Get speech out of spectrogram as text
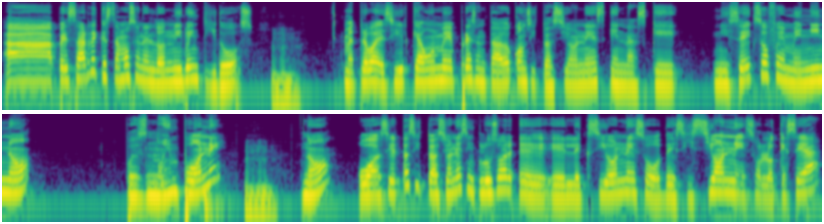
A pesar de que estamos en el 2022, me atrevo a decir que aún me he presentado con situaciones en las que mi sexo femenino, pues no impone, ¿no? o a ciertas situaciones, incluso eh, elecciones o decisiones o lo que sea,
